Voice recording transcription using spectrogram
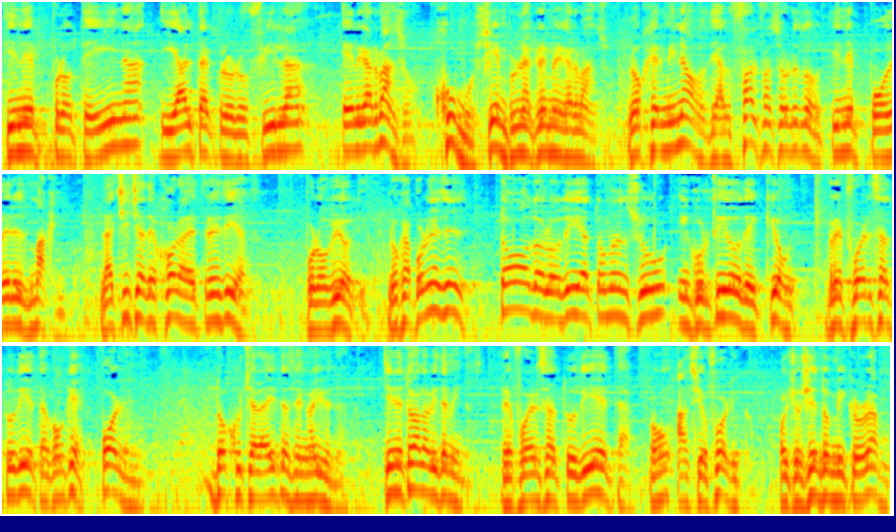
Tiene proteína y alta clorofila. El garbanzo. Humus, siempre una crema de garbanzo. Los germinados de alfalfa sobre todo. Tiene poderes mágicos. La chicha de jora de tres días. Probiótico. Los japoneses todos los días toman su incurtido de kion. Refuerza tu dieta. ¿Con qué? Polen. Dos cucharaditas en ayunas. Tiene todas las vitaminas. Refuerza tu dieta con ácido fólico, 800 microgramos.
